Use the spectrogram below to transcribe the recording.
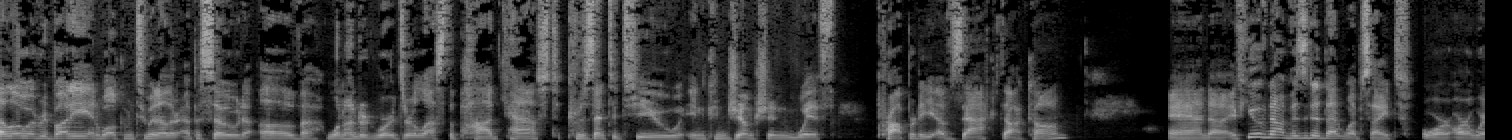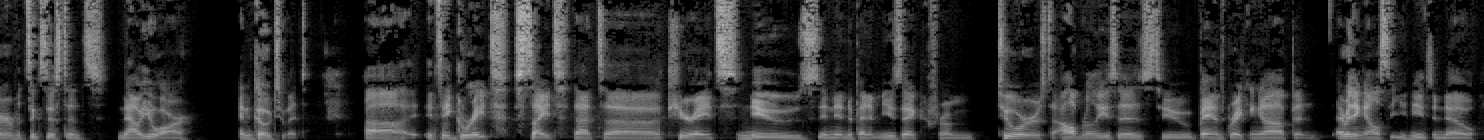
Hello, everybody, and welcome to another episode of 100 Words or Less, the podcast, presented to you in conjunction with propertyofzach.com. And uh, if you have not visited that website or are aware of its existence, now you are, and go to it. Uh, it's a great site that uh, curates news and independent music from tours to album releases to bands breaking up and everything else that you need to know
